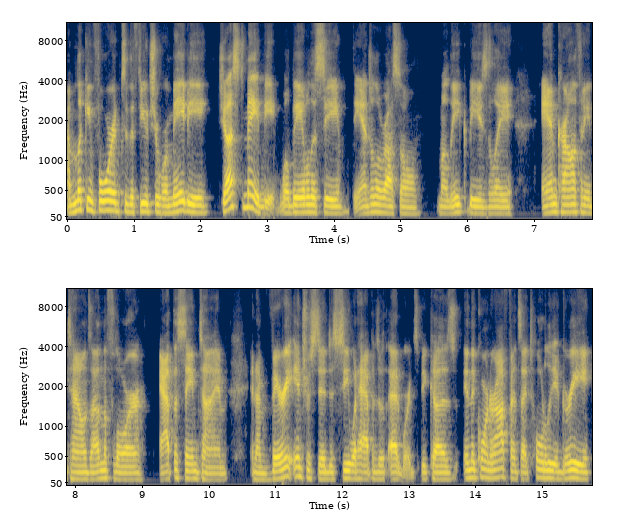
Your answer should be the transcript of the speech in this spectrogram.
I'm looking forward to the future where maybe, just maybe, we'll be able to see D'Angelo Russell, Malik Beasley, and Karl-Anthony Towns on the floor at the same time. And I'm very interested to see what happens with Edwards because in the corner offense, I totally agree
